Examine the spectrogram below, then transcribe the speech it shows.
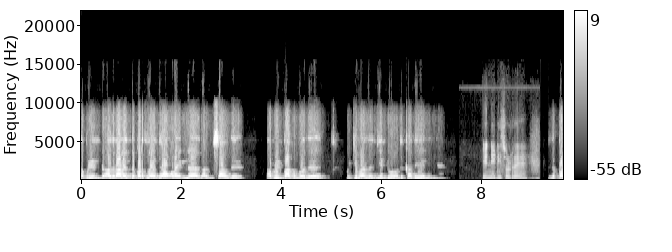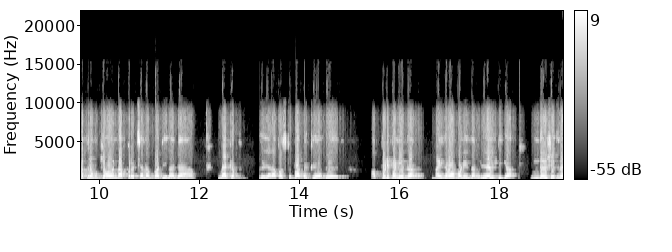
அப்படின்ற அதனால இந்த படத்துல வந்து அவங்களாம் இல்லை அதனால மிஸ் ஆகுது. அப்படின்னு பார்க்கும்போது முக்கியமா இந்த இந்தியன் டூ வந்து கதையே இல்லைங்க. என்னடி சொல்ற? இந்த படத்துல முக்கியமா என்ன பிரச்சனை பாத்தீங்கன்னாக்கா மேக்கப் ஏன்னா ஃபர்ஸ்ட் பாட்டுக்கு வந்து அப்படி பண்ணியிருந்தாங்க. பயங்கரமா பண்ணியிருந்தாங்க ரியாலிட்டிக்கா இந்த விஷயத்துல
